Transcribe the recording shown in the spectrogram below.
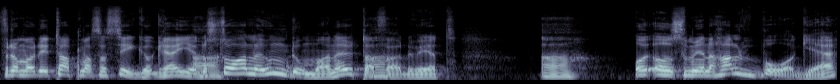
För de hade ju tagit massa cigg och grejer. Då står alla ungdomarna utanför du vet. Och, och som i en halvbåge.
